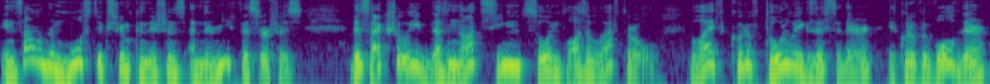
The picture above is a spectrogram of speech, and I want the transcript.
in some of the most extreme conditions underneath the surface, this actually does not seem so implausible after all. Life could have totally existed there, it could have evolved there,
